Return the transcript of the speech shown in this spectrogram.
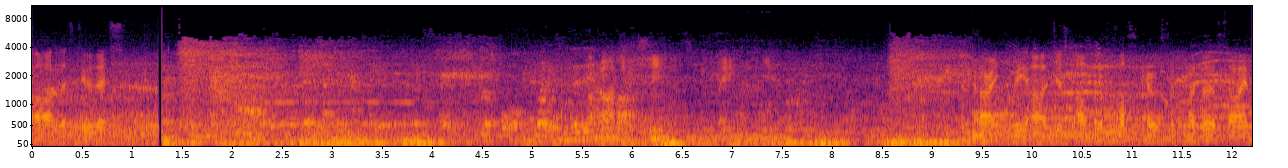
Oh, let's do this. Alright, we are just off the Velocicoaster for my first time.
